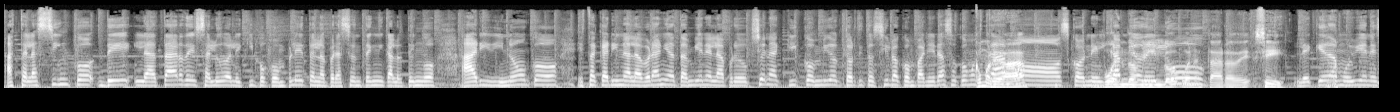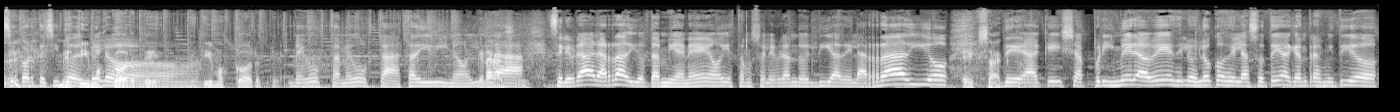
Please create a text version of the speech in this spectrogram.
hasta las 5 de la tarde. Saludo al equipo completo. En la operación técnica lo tengo a Ari Dinoco. Está Karina Labraña también en la producción. Aquí conmigo, doctor Tito Silva, compañerazo. ¿Cómo, ¿Cómo le va? estamos con el Buen cambio de domingo, look? buenas tardes. Sí, Le queda muy bien ese cortecito de metimos pelo. corte, metimos corte. Me gusta, me gusta, está divino. Y para celebrar a la radio también, ¿eh? Hoy estamos celebrando el Día de la Radio, Exacto. de aquella primera vez de los locos de la azotea que han transmitido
